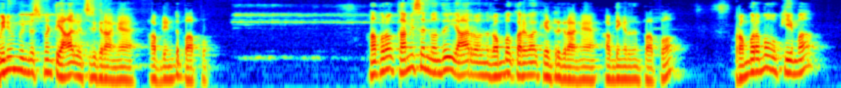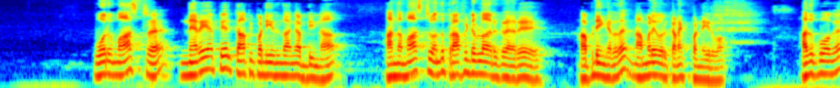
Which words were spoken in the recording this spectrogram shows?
மினிமம் இன்வெஸ்ட்மெண்ட் யார் வச்சுருக்கிறாங்க அப்படின்ட்டு பார்ப்போம். அப்புறம் கமிஷன் வந்து யார் வந்து ரொம்ப குறைவாக கேட்டிருக்கிறாங்க அப்படிங்கிறதுன்னு பார்ப்போம். ரொம்ப ரொம்ப முக்கியமாக ஒரு மாஸ்டரை நிறைய பேர் காப்பி பண்ணியிருந்தாங்க அப்படின்னா அந்த மாஸ்டர் வந்து ப்ராஃபிட்டபுளாக இருக்கிறாரு அப்படிங்கிறத நம்மளே ஒரு கனெக்ட் பண்ணிடுவோம் அதுபோக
